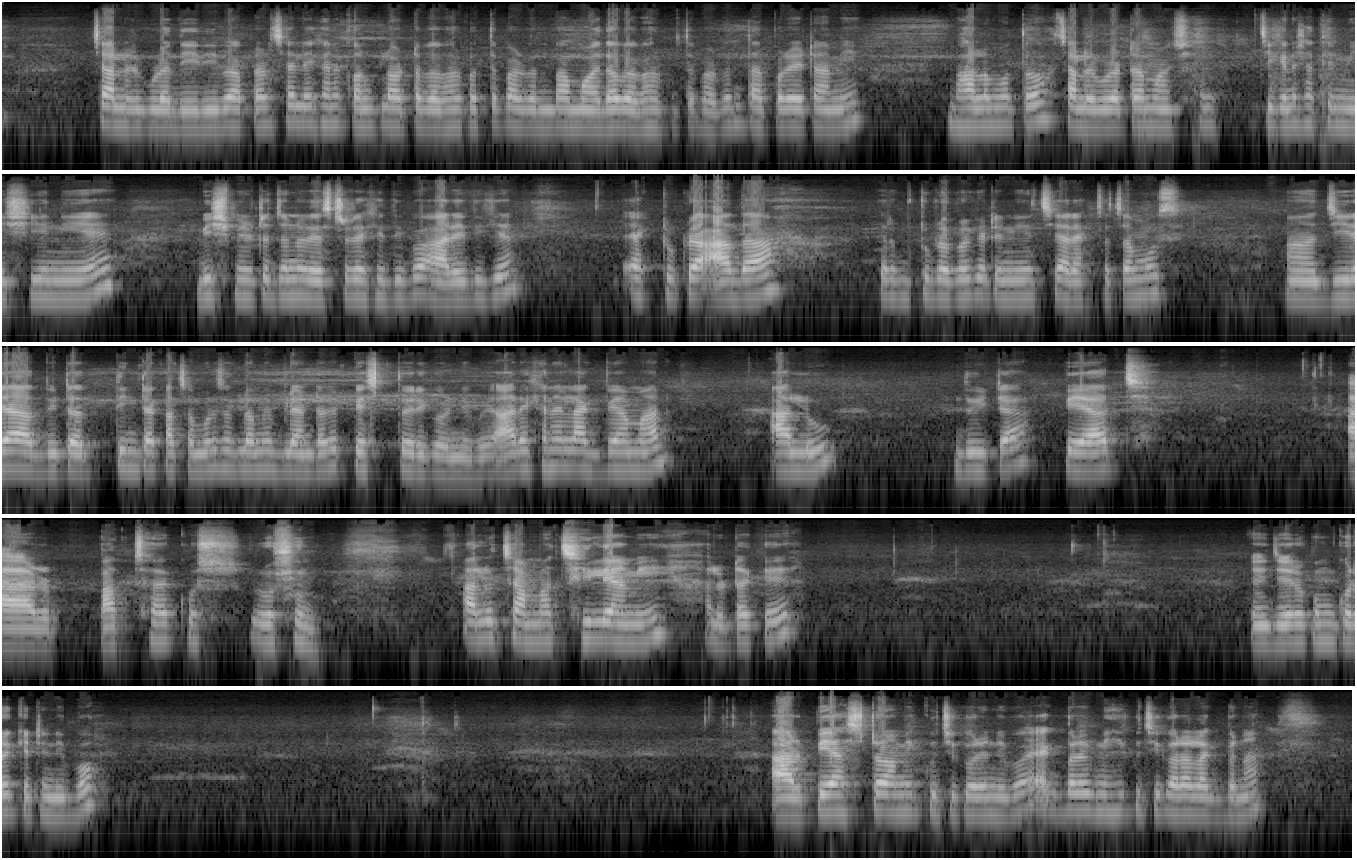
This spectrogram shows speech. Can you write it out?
চালের গুঁড়া দিয়ে দিব। আপনারা চাইলে এখানে কর্নফ্লাওয়ারটা ব্যবহার করতে পারবেন বা ময়দাও ব্যবহার করতে পারবেন। তারপরে এটা আমি ভালো মতো চালের গুঁড়াটা মাংস চিকেনের সাথে মিশিয়ে নিয়ে বিশ মিনিটের জন্য রেস্টে রেখে দিব। আর এদিকে এক টুকরা আদা, এরকম টুকরা করে কেটে নিয়েছি, আর এক চা চামচ জিরা, দুইটা, তিনটা কাঁচামরিচ, এগুলো আমি ব্লেন্ডারে পেস্ট তৈরি করে নেব। আর এখানে লাগবে আমার আলু, দুইটা পেঁয়াজ, আর পাঁচ ছয় কোষ রসুন। আলু চামচ ছিলে আমি আলুটাকে। এই যে এরকম করে কেটে নিব। আর পেঁয়াজটাও আমি কুচি করে নিব। একবারে মিহি কুচি করা লাগবে না।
